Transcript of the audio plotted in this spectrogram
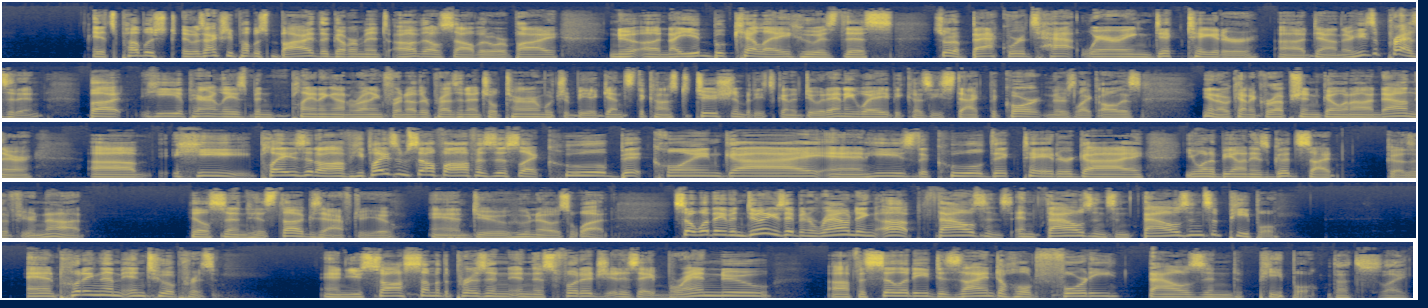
It's published. It was actually published by the government of El Salvador by uh, Nayib Bukele, who is this sort of backwards hat wearing dictator uh, down there. He's a president, but he apparently has been planning on running for another presidential term, which would be against the Constitution. But he's going to do it anyway because he stacked the court, and there's like all this, you know, kind of corruption going on down there. Um, he plays it off. He plays himself off as this like cool Bitcoin guy, and he's the cool dictator guy. You want to be on his good side because if you're not, he'll send his thugs after you and do who knows what. So what they've been doing is they've been rounding up thousands and thousands and thousands of people and putting them into a prison. And you saw some of the prison in this footage. It is a brand new uh, facility designed to hold 40,000 people. that's like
